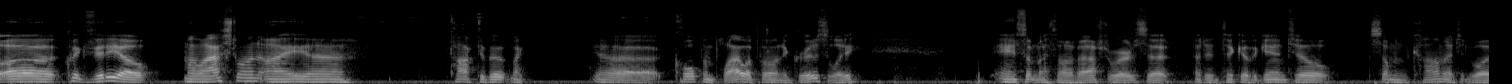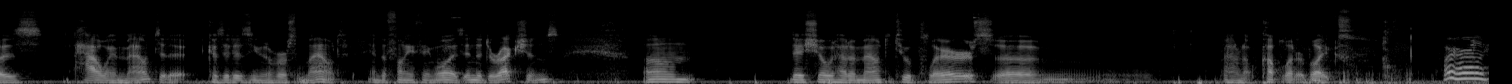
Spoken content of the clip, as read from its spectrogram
uh, quick video. My last one, I uh, talked about my uh, and plow I put on the Grizzly. And something I thought of afterwards that I didn't think of again until someone commented was how I mounted it, because it is a universal mount. And the funny thing was, in the directions, um, they showed how to mount it to a Polaris, um, I don't know, a couple other bikes. Hi, Harley.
